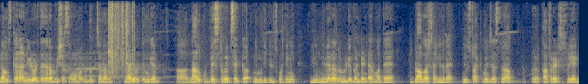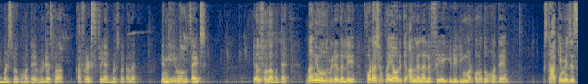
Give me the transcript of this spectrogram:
ನಮಸ್ಕಾರ, ನೀವು ನೋಡ್ತಾ ಇದ್ದೀರಾ ವಿಶ್ವ ಸಂಗಮ ಯೂಟ್ಯೂಬ್ ಚಾನಲ್ ನಾನು ಇವತ್ತು ನಿಮಗೆ ನಾಲ್ಕು ಬೆಸ್ಟ್ ವೆಬ್ಸೈಟ್ ನಿಮಗೆ ತಿಳಿಸ್ಕೊಡ್ತೀನಿ. ನೀವೇನಾದ್ರೂ ವಿಡಿಯೋ ಕಂಟೆಂಟರ್ ಮತ್ತೆ ಬ್ಲಾಗರ್ಸ್ ಆಗಿದ್ರೆ ನೀವು ಸ್ಟಾಕ್ ಇಮೇಜಸ್ನ ಕಾಫಿರೈಟ್ಸ್ ಫ್ರೀ ಆಗಿ ಬಳಸಬೇಕು, ಮತ್ತೆ ವಿಡಿಯೋಸ್ನ ಕಾಫಿರೈಟ್ಸ್ ಫ್ರೀ ಆಗಿ ಬಳಸಬೇಕಂದ್ರೆ ನಿಮಗೆ ಈ ಒಂದು ಸೈಟ್ಸ್ ಹೆಲ್ಪ್ಫುಲ್ ಆಗುತ್ತೆ. ನಾನು ಈ ಒಂದು ವಿಡಿಯೋದಲ್ಲಿ ಫೋಟೋಶಾಪ್ನ ಯಾವ ರೀತಿ ಆನ್ಲೈನಲ್ಲಿ ಫ್ರೀ ಆಗಿ ಎಡಿಟಿಂಗ್ ಮಾಡ್ಕೊಳೋದು, ಮತ್ತೆ ಸ್ಟಾಕ್ ಇಮೇಜಸ್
